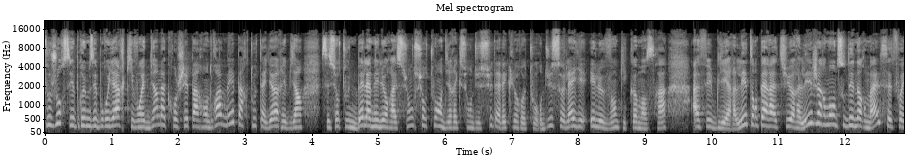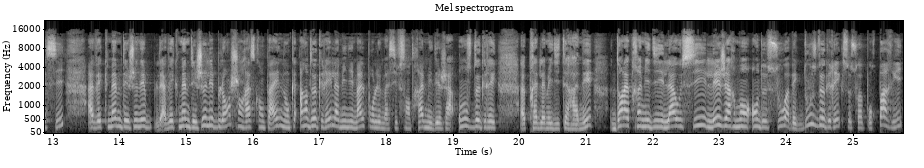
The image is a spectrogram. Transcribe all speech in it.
toujours toujours ces brumes et brouillards qui vont être bien accrochés par endroits, mais partout ailleurs, eh bien, c'est surtout une belle amélioration, surtout en direction du sud, avec le retour du soleil et le vent qui commencera à faiblir. Les températures légèrement en dessous des normales cette fois-ci, avec même des gelées, blanches en race campagne. Donc 1 degré la minimale pour le massif central, mais déjà 11 degrés euh, près de la Méditerranée. Dans l'après-midi, là aussi, légèrement en dessous, avec 12 degrés, que ce soit pour Paris,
